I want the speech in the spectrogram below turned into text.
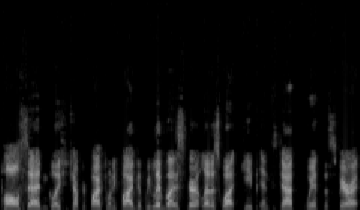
Paul said in Galatians chapter 5:25, if we live by the Spirit, let us what? Keep in step with the Spirit.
